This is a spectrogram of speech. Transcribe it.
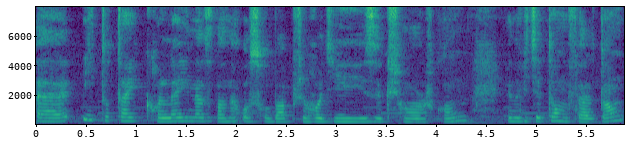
E, I tutaj kolejna znana osoba przychodzi z książką, mianowicie Tom Felton.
